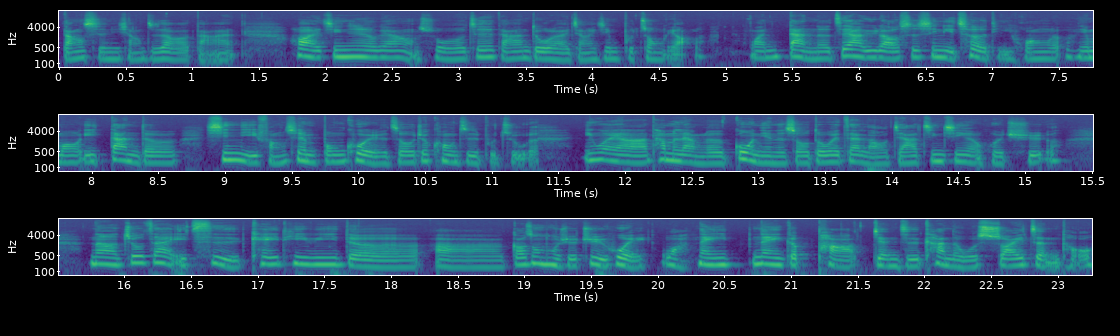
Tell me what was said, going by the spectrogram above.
当时你想知道的答案。后来晶晶就跟他讲说，这些答案对我来讲已经不重要了。完蛋了，这样于老师心里彻底慌了。有没有一旦的心理防线崩溃了之后就控制不住了？因为啊，他们两个过年的时候都会在老家，晶晶也回去了。那就在一次 KTV 的啊高中同学聚会，哇，那一那一个 part 简直看得我摔枕头，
